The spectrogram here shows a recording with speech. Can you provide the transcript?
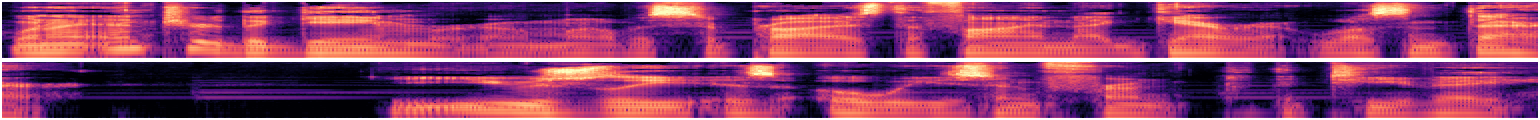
When I entered the game room, I was surprised to find that Garrett wasn't there. He usually is always in front of the TV.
